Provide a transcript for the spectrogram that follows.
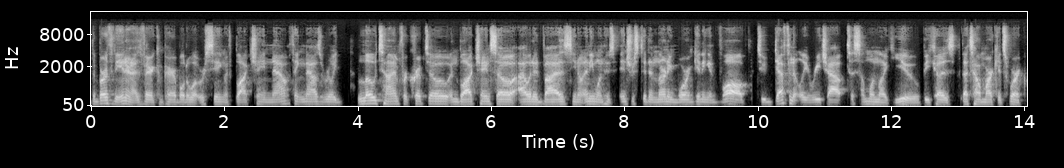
the birth of the internet is very comparable to what we're seeing with blockchain now. I think now is a really low time for crypto and blockchain. So I would advise, you know, anyone who's interested in learning more and getting involved to definitely reach out to someone like you because that's how markets work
